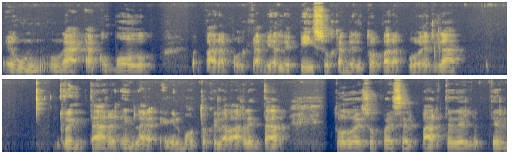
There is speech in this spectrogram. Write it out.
un, acomodo para cambiarle pisos, cambiarle todo para poderla rentar en, la, en, el monto que la va a rentar, todo eso puede ser parte del, del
